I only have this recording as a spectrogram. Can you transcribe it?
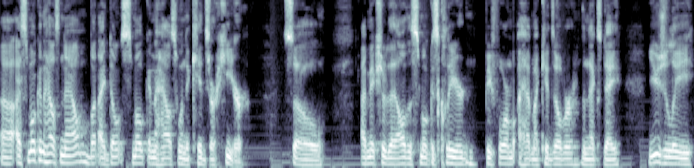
Uh, I smoke in the house now, but I don't smoke in the house when the kids are here. So I make sure that all the smoke is cleared before I have my kids over the next day. Usually,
